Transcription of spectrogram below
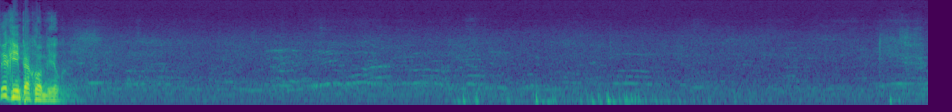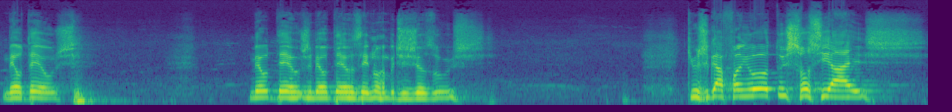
Fique em pé comigo. Meu Deus, meu Deus, meu Deus, em nome de Jesus, que os gafanhotos sociais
